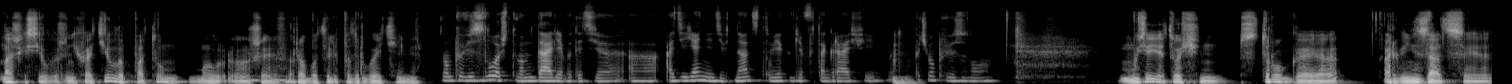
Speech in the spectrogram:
наших сил уже не хватило, потом мы уже mm-hmm. работали по другой теме. Вам повезло, что вам дали вот эти а, одеяния 19 века для фотографий. Вот mm-hmm. Почему повезло? Музей — это очень строгая организация,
